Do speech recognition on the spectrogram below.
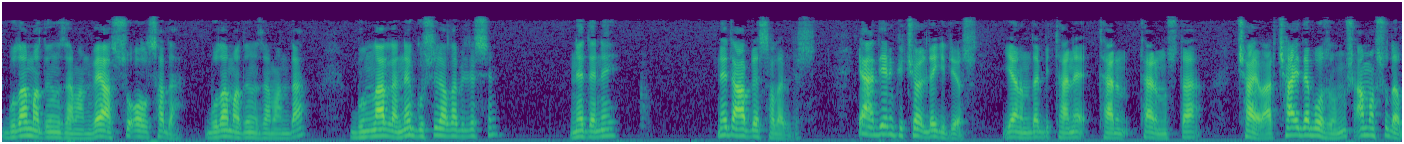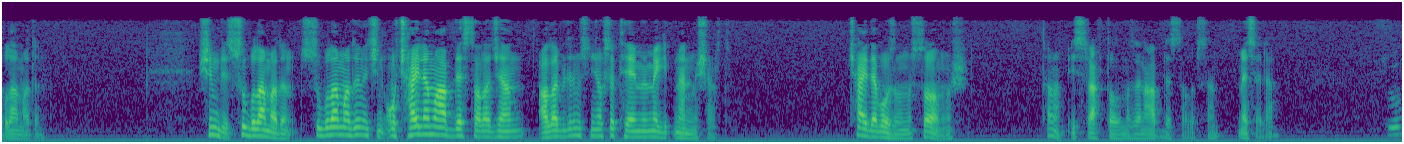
bulamadığın zaman veya su olsa da bulamadığın zaman da bunlarla ne gusül alabilirsin ne de ne? Ne de abdest alabilirsin. Yani diyelim ki çölde gidiyorsun. Yanında bir tane term, termosta çay var. Çay da bozulmuş ama su da bulamadın. Şimdi su bulamadın. Su bulamadığın için o çayla mı abdest alacaksın? Alabilir misin yoksa teyemmüme gitmen mi şart? Çay da bozulmuş, soğumuş. Tamam, israf da olmaz yani abdest alırsan. Mesela. Su,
